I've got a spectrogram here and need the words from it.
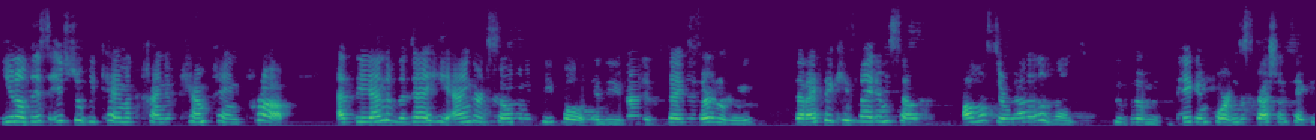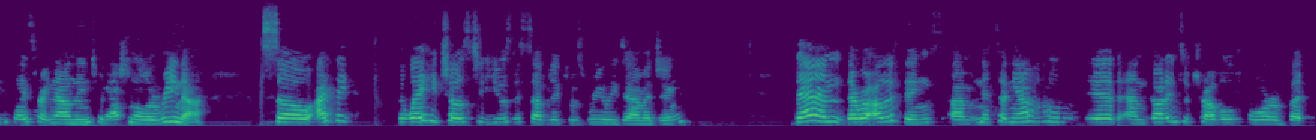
you know, this issue became a kind of campaign prop. At the end of the day, he angered so many people in the United States, certainly, that I think he's made himself almost irrelevant to the big important discussion taking place right now in the international arena. So I think the way he chose to use the subject was really damaging. Then there were other things um, Netanyahu did and got into trouble for, but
